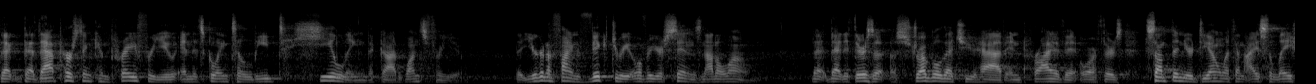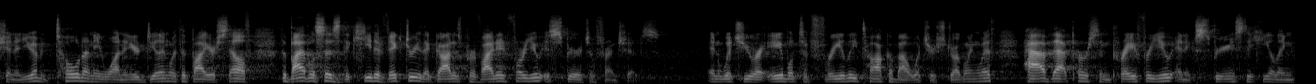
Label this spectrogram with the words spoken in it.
that that, that person can pray for you and it's going to lead to healing that God wants for you. That you're going to find victory over your sins, not alone. That, that if there's a, a, struggle that you have in private, or if there's something you're dealing with in isolation and you haven't told anyone and you're dealing with it by yourself, the Bible says the key to victory that God has provided for you is spiritual friendships, in which you are able to freely talk about what you're struggling with, have that person pray for you, and experience the healing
